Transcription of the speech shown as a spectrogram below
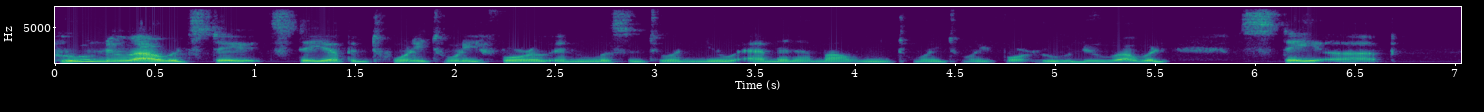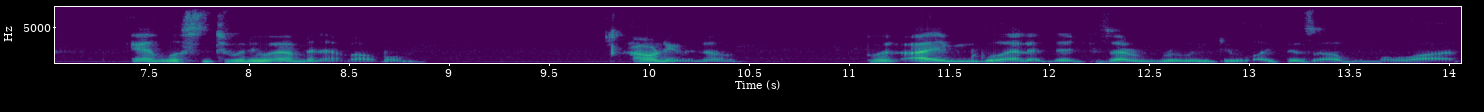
Who knew I would stay stay up in 2024 and listen to a new Eminem album in 2024? Who knew I would stay up and listen to a new Eminem album? I don't even know, but I'm glad I did because I really do like this album a lot.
